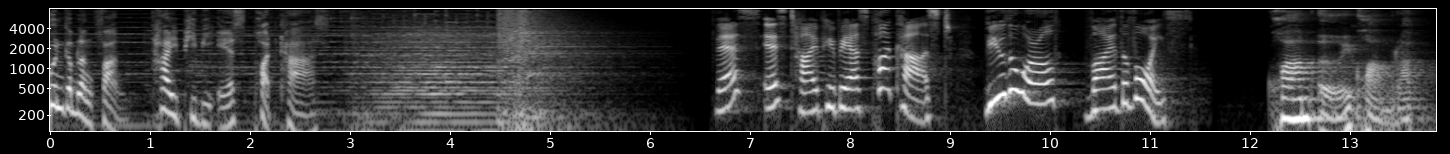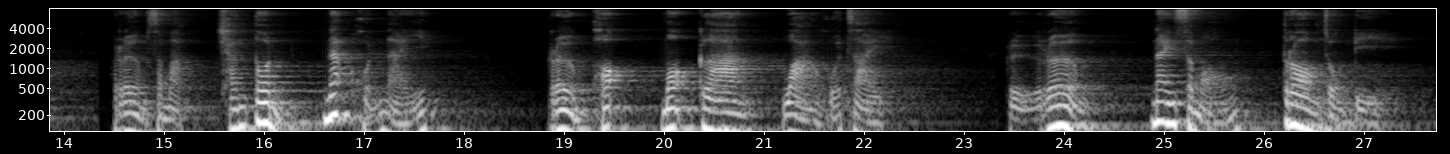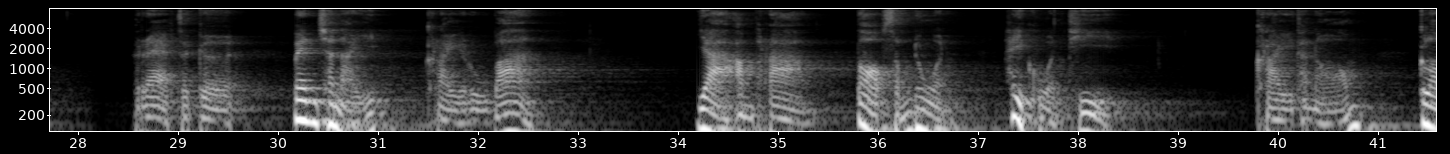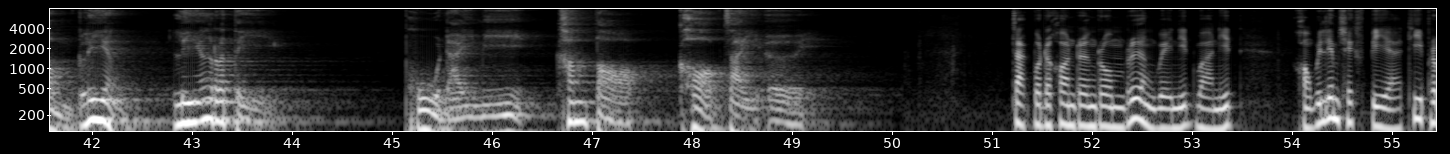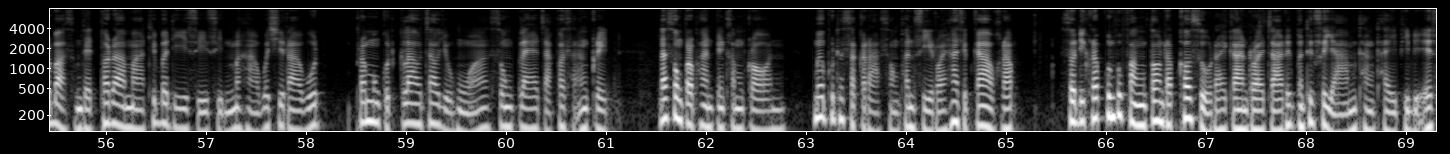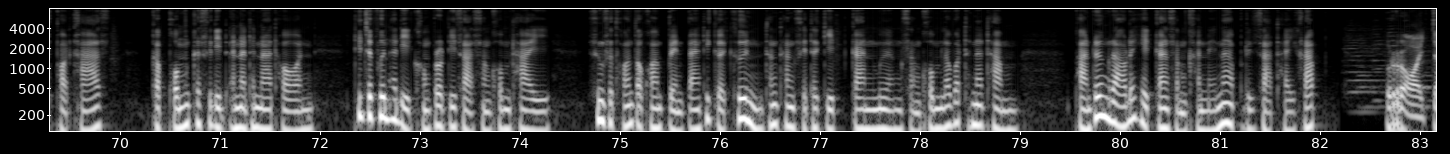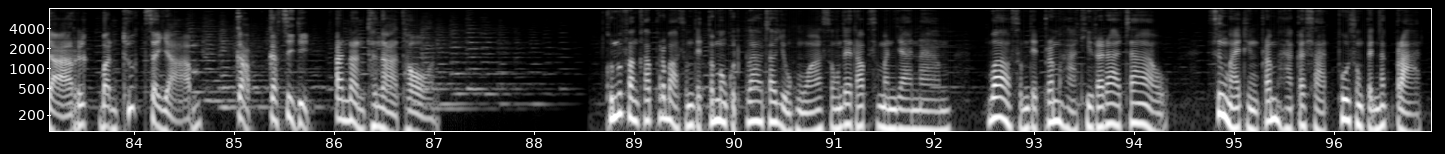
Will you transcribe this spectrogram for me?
คุณกำลังฟังไทย PBS Podcast This is Thai PBS Podcast. View the world via the voice. ความเอ๋ยความรัก เริ่มสมัคร ชั้นต้น ณหนไหน เริ่มเพาะเหมาะกลาง วางหัวใจ หรือเริ่ม ในสมอง ตรองจงดี แรกจะเกิด เป็นฉไหน ใครรู้บ้าง อย่าอำพรางตอบสำนวนให้ควรที่ ใครถนอม กล่อมเกลี้ยง เลี้ยงระตี ผู้ใดมีคำตอบขอบใจเอ่ย จากบทละครเริงรมเรื่องเวนิสวานิสของวิลเลียมเชกสเปียร์ที่พระบาทสมเด็จพระรามาธิบดีศรีสินมหาวชิราวุธ ระมงกุฎเกล้าเจ้าอยู่หัว ทรงแปลจากภาษาอังกฤษ และทรงประพันธ์เป็นคำกรอนเมื่อพุทธศักราช 2459 ครับ สวัสดีครับคุณผู้ฟังต้อนรับเข้าสู่รายการรอยจารึกบันทึกสยามทางไทย PBS Podcast กับผมกสิดิตอนันทนาทรที่จะฟื้นอดีตของประวัติศาสตร์สังคมไทย ซึ่งสะท้อนต่อความเปลี่ยนแปลงที่เกิดขึ้นทั้งทางเศรษฐกิจการเมืองสังคมและวัฒนธรรม ผ่านเรื่องราวและเหตุการณ์สำคัญในหน้าประวัติศาสตร์ไทยครับรอยจารึกบันทึกสยาม กับกสิดิตอนันทนาทร คุณผู้ฟังครับพระบาทสมเด็จพระมงกุฎเกล้าเจ้าอยู่หัวทรงได้รับสมัญญานาม ว่าสมเด็จพระมหาธีรราชเจ้า ซึ่งหมายถึงพระมหากษัตริย์ผู้ทรงเป็นนักปราชญ์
